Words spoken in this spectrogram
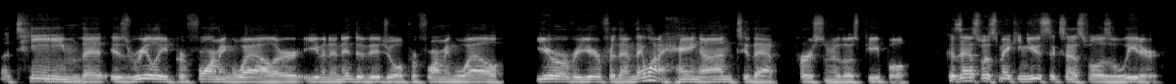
a team that is really performing well, or even an individual performing well year over year for them, they want to hang on to that person or those people because that's what's making you successful as a leader.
